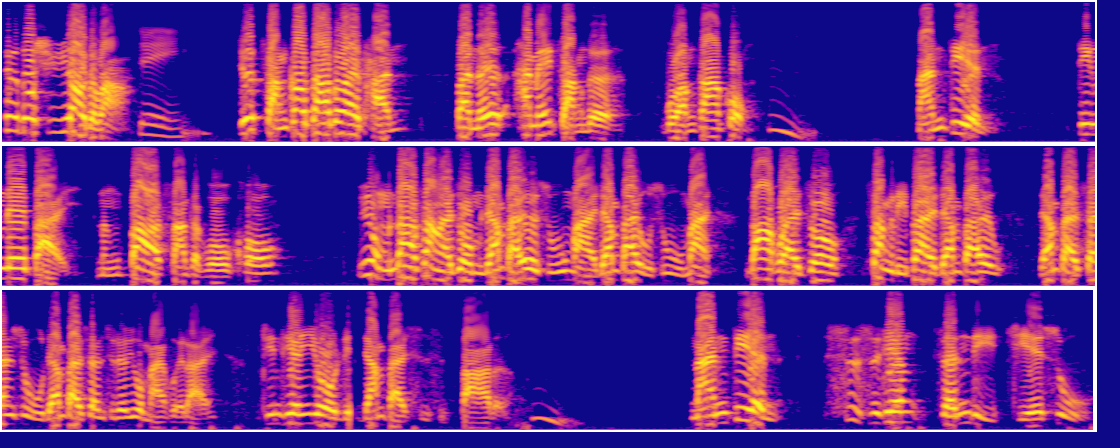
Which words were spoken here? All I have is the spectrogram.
这个都需要的嘛。对。就涨高，大家都在谈，反而还没涨的，无人敢讲。嗯，南电顶礼拜两百三十五块，因为我们拉上来之后，我们两百二十五买，两百五十五卖，拉回来之后，上个礼拜两百两百三十五、两百三十六又买回来，今天又两百四十八了。嗯，南电四十天整理结束，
